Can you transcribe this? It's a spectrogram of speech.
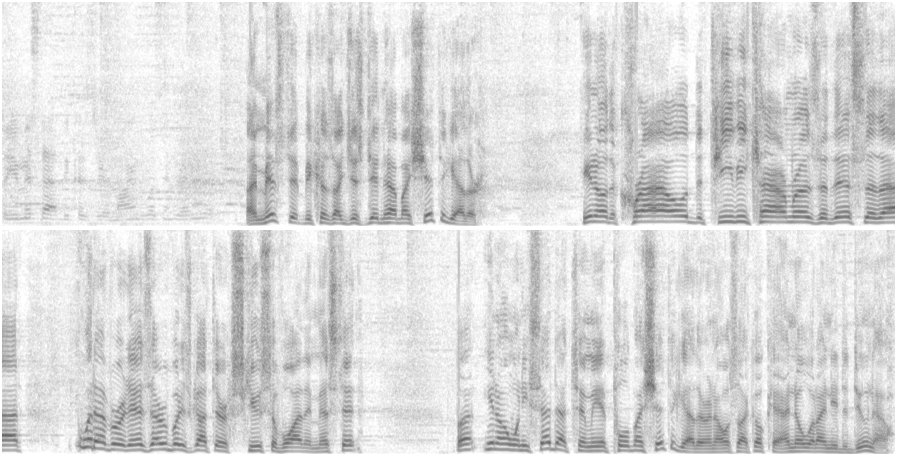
So you missed that because your mind wasn't ready yet? I missed it because I just didn't have my shit together. You know, the crowd, the TV cameras, the this, the that, whatever it is, everybody's got their excuse of why they missed it. But, you know, when he said that to me, it pulled my shit together. And I was like, okay, I know what I need to do now.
